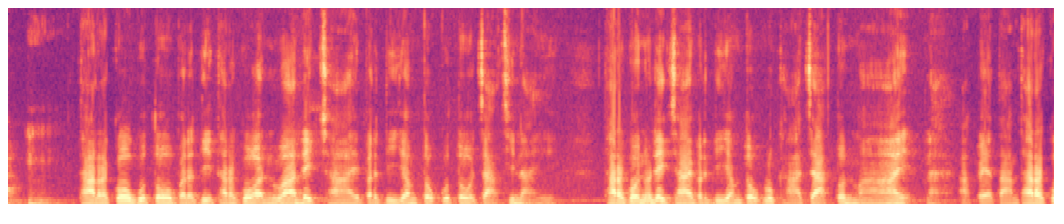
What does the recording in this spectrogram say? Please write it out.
ร อืมทารโกกุโตปรติทารโกนว่าเด็กชายปรติย่อมตกกุโตจากที่ไหน ทารโกนว่าเด็กชายปรติย่อมตกลูกขาจากต้นไม้นะแปลตามทารโก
